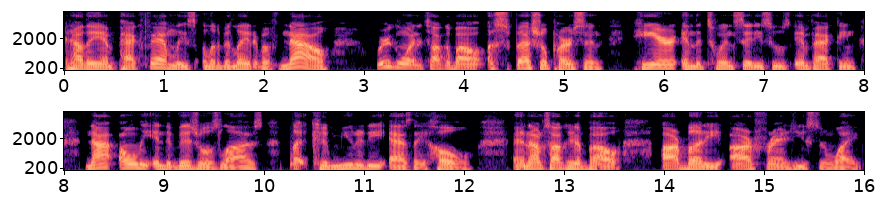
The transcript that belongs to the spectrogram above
and how they impact families a little bit later. But now, we're going to talk about a special person here in the Twin Cities who's impacting not only individuals' lives, but community as a whole. And I'm talking about our buddy, our friend, Houston White.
